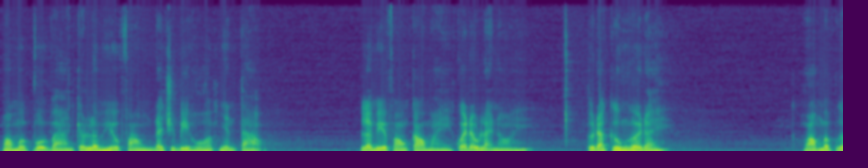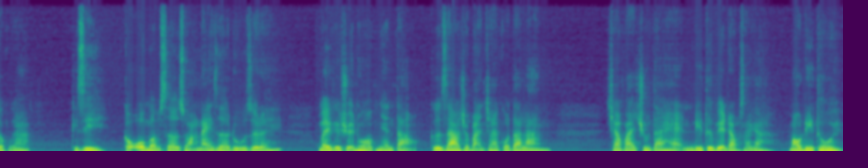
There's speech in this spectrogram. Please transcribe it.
Hoàng Mập vội vàng kéo Lâm Hiểu Phong Đang chuẩn bị hô hấp nhân tạo. Lâm Hiểu Phong cao mày, quay đầu lại nói, Tôi đang cứu người đấy. Hoàng Mập gấp gáp, Cái gì? Cậu ôm ấp sờ soạn nãy giờ đủ rồi đấy. Mấy cái chuyện hô hấp nhân tạo Cứ giao cho bạn trai cô ta làm. Chẳng phải chúng ta hẹn đi thư viện đọc sách à? Mau đi thôi.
